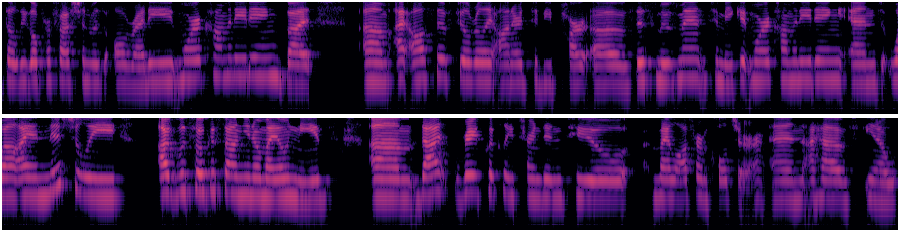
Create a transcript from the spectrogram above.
the legal profession was already more accommodating, but um, I also feel really honored to be part of this movement to make it more accommodating. And while I initially I was focused on you know my own needs, um, that very quickly turned into my law firm culture. And I have you know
